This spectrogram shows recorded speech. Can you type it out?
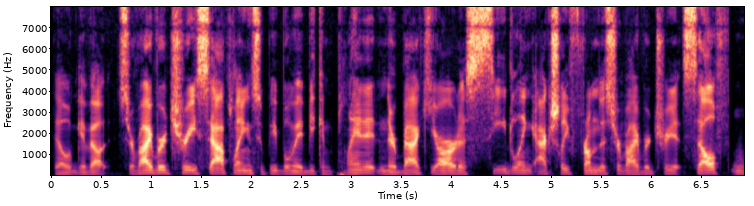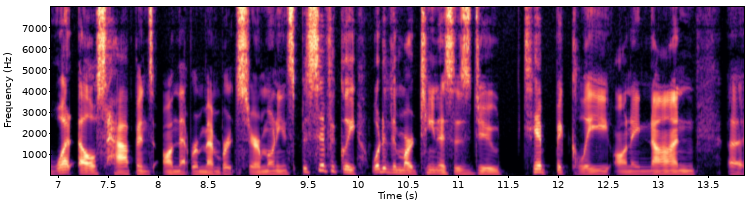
They'll give out survivor tree saplings so people maybe can plant it in their backyard, a seedling actually from the survivor tree itself. What else happens on that remembrance ceremony? And specifically, what do the Martinezes do typically on a non uh,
